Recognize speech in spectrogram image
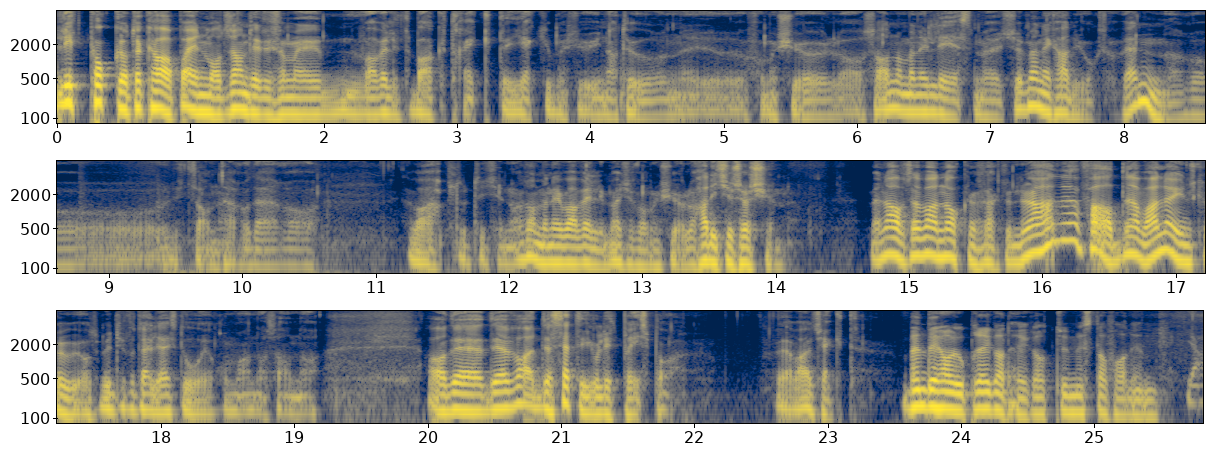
litt pokkete kar på en måte, samtidig som jeg var veldig tilbaketrukket. Jeg gikk jo mye i naturen eh, for meg sjøl og sånn, men jeg leste mye. Men jeg hadde jo også venner og litt sånn her og der. og Det var absolutt ikke noe sånn, men jeg var veldig mye for meg sjøl og hadde ikke søsken. Men av og til var det noen som sagt ja, det far det var en løgnskrue, og så begynte de å fortelle historier om og sånn. Og, og det, det, var, det setter jeg jo litt pris på. Det var kjekt. Men det har jo prega deg at du mista far din. Ja,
